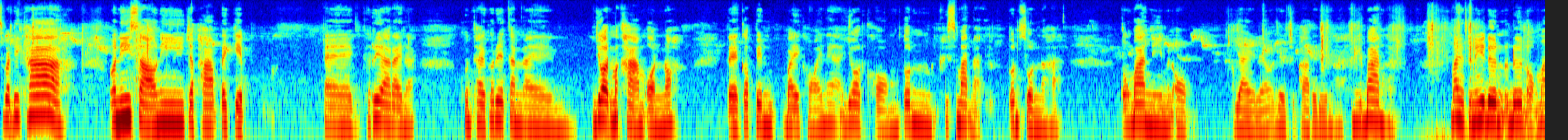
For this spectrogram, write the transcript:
สวัสดีค่ะ วันนี้สาวนีจะพาไปเก็บเออเขาเรียกอะไรนะ คนไทยเขาเรียกกันในยอดมะขามอ่อนเนาะ แต่ก็เป็นใบของไอ้เนี่ยยอดของต้นคริสต์มาสอะต้นสนนะคะ ตรงบ้านนี้มันออกใหญ่แล้ว เดี๋ยวจะพาไปดูนะคะนี่บ้านค่ะ บ้านอยู่ตรงนี้เดินเดินออกมา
